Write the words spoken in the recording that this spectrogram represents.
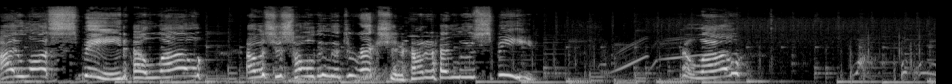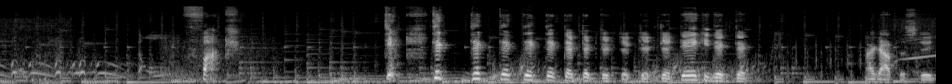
I lost speed! Hello? I was just holding the direction. How did I lose speed? Hello? Fuck. Dick, dick, dick, dick, dick, dick, dick, dick, dick, dick, dick, dick, dicky, dick, dick. I got this, dude.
